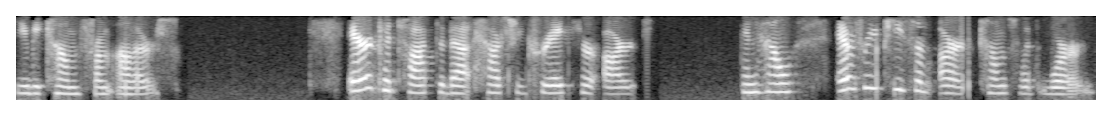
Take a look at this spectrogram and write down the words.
you become from others. Erica talked about how she creates her art and how every piece of art comes with words.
